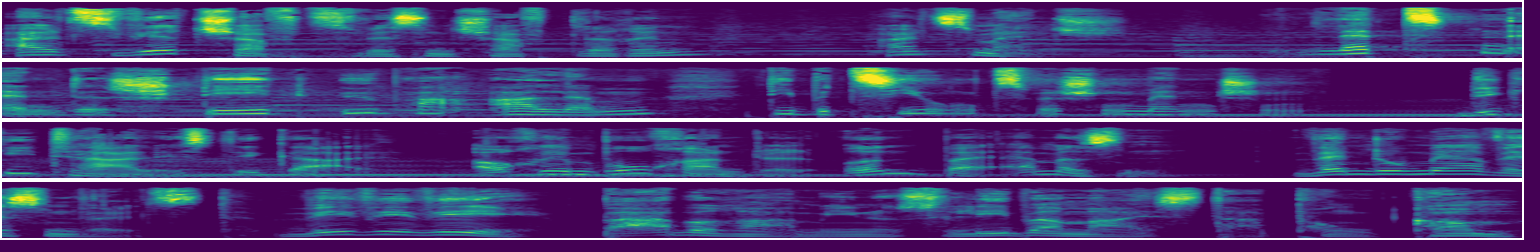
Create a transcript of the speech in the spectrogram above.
als Wirtschaftswissenschaftlerin, als Mensch. Letzten Endes steht über allem die Beziehung zwischen Menschen. Digital ist egal, auch im Buchhandel und bei Amazon. Wenn du mehr wissen willst, www.barbara-liebermeister.com.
